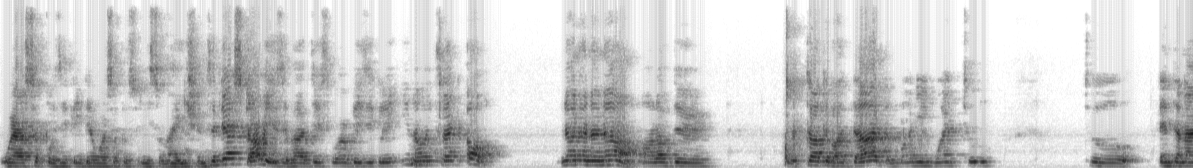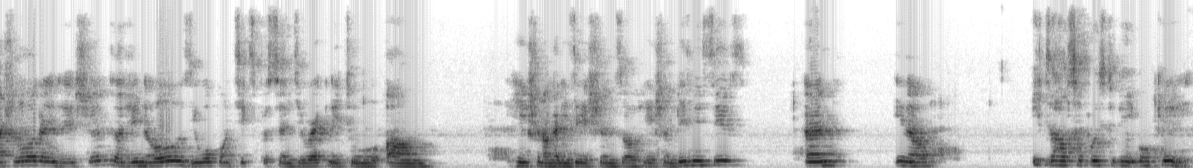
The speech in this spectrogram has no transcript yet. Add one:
where supposedly there were supposed to be some Haitians. And there are stories about this where basically, you know, it's like, oh, no, no, no, no. All of the talk about that, the money went to to international organizations, as you know, 0.6% directly to um, Haitian organizations or Haitian businesses. And, you know, it's all supposed to be okay.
